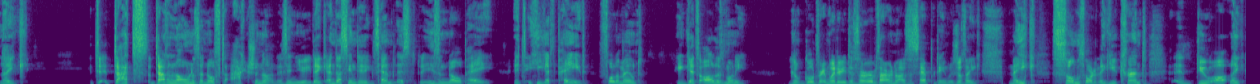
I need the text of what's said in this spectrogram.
like th- that's that alone is enough to action on. Is in you like, and that's in the exempt list isn't no pay. It he gets paid full amount. He gets all his money. Go good for him, whether he deserves that or not as a separate thing. It's just like make some sort of like you can't uh, do all like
